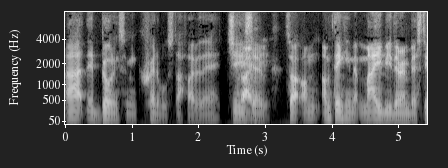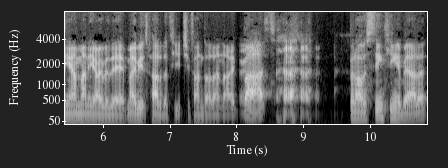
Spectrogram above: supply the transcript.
Uh, they're building some incredible stuff over there. Geez, so I'm, I'm thinking that maybe they're investing our money over there. Maybe it's part of the future fund. I don't know. but but I was thinking about it,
